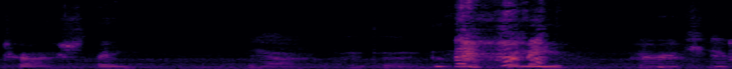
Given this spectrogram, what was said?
trash thing? Yeah, I did. Is that funny? Very cute.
